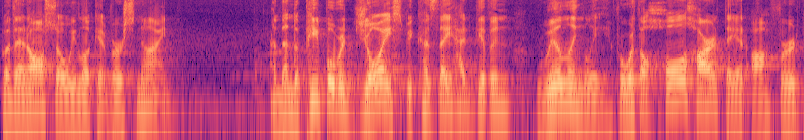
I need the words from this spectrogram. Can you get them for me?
But then also we look at verse 9. And then the people rejoiced because they had given willingly, for with a whole heart they had offered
